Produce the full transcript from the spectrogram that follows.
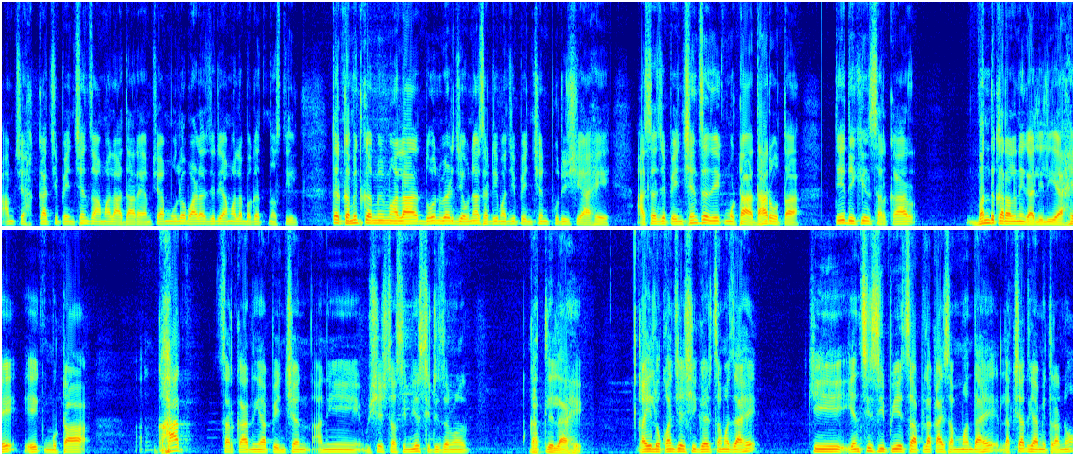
आमच्या हक्काची पेन्शनचा आम्हाला आधार आहे. आमच्या मुलं बाळं जरी आम्हाला बघत नसतील तर कमीत कमी मला दोन वेळ जेवण्यासाठी माझी पेन्शन पुरेशी आहे. असा जे पेन्शनचा जे एक मोठा आधार होता ते देखील सरकार बंद करायला निघालेली आहे. एक मोठा घात सरकारने या पेन्शन आणि विशेषतः सिनियर सिटीजनवर घातलेला आहे. काही लोकांची अशी गैरसमज आहे. की एन सी सी पी एचा आपला काय संबंध आहे? लक्षात घ्या मित्रांनो.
